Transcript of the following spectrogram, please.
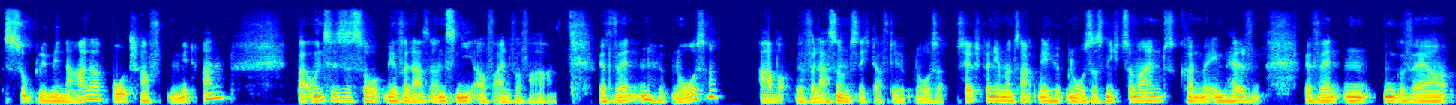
subliminale Botschaften mit an. Bei uns ist es so, wir verlassen uns nie auf ein Verfahren. Wir verwenden Hypnose, aber wir verlassen uns nicht auf die Hypnose. Selbst wenn jemand sagt, nee, Hypnose ist nicht so meins, können wir ihm helfen. Wir verwenden ungefähr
